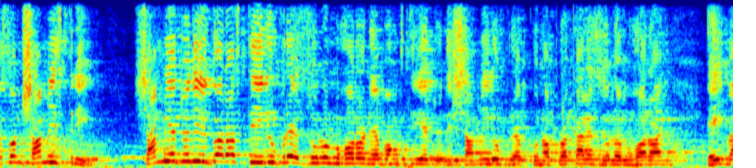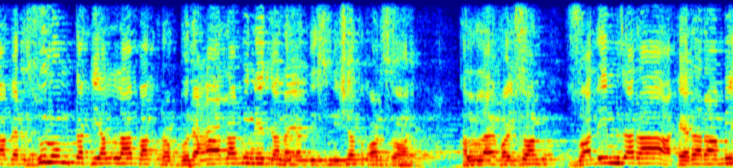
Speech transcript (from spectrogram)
আসন স্বামী, স্ত্রী স্বামী যদি গর স্ত্রীর উপরে জুলুম করেন এবং স্ত্রী যদি স্বামীর উপরে কোনো প্রকারে জুলুম করেন এইভাবে জুলুম তাকি আল্লাহ পাক রব্বুল আলমিনে জানাইয়া দিস নিষেধ করছেন। আল্লাহ কইসন, জালিম যারা, এরার আমি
